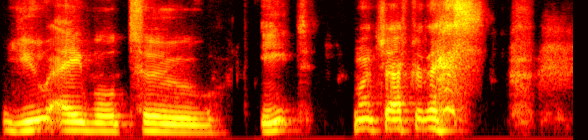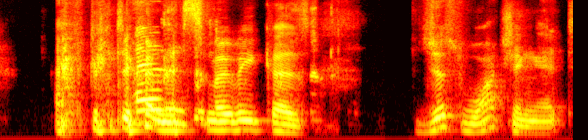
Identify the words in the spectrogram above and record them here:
you able to eat much after this? after doing um, this movie? Because just watching it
